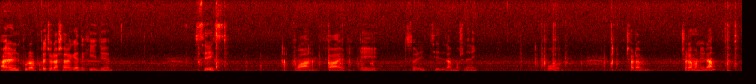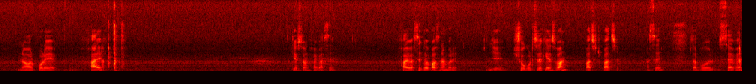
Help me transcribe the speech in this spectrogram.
ফাইনাল ইনপুট আউটপুটে চলে আসার আগে দেখি যে six one five eight sorry three দিলাম ওষুধে নেই। ফোর ছটা ছটা মান নিলাম। নেওয়ার পরে ফাইভ কেস ওয়ান ফাইভ আছে। ফাইভ আছে কেউ পাঁচ নাম্বারে। যে শো করছে কেস ওয়ান পাঁচ পাঁচ আছে। তারপর seven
